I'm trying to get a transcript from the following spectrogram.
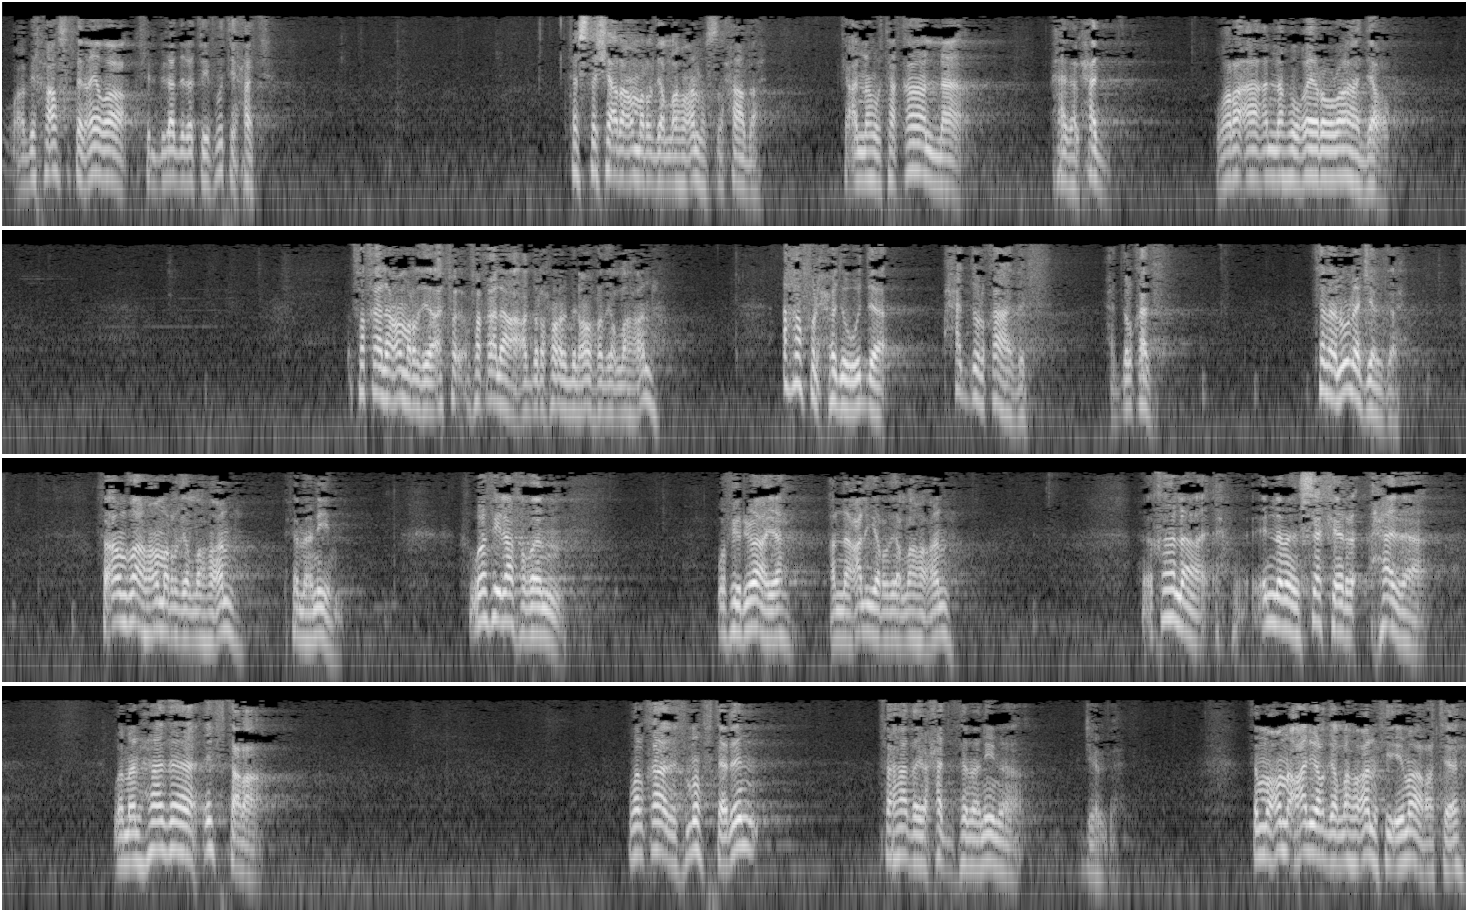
وبخاصة أيضا في البلاد التي فتحت. فاستشار عمر رضي الله عنه الصحابة كأنه تقال هذا الحد ورأى أنه غير رادع. فقال عمر رضي فقال عبد الرحمن بن عوف رضي الله عنه أخف الحدود حد القاذف حد القذف ثمانون جلدة. فأمضاه عمر رضي الله عنه ثمانين. وفي لفظ وفي رواية أن علي رضي الله عنه قال إن من سكر هذا ومن هذا افترى. والقاذف مفتر فهذا يحد ثمانين جلدة. ثم علي رضي الله عنه في إمارته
